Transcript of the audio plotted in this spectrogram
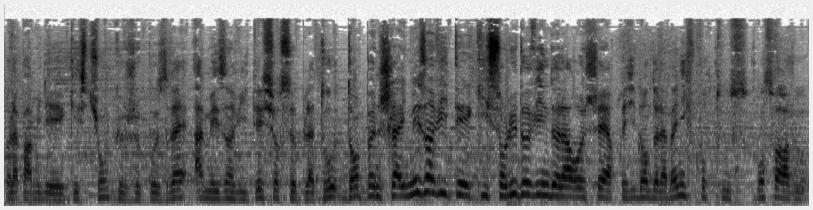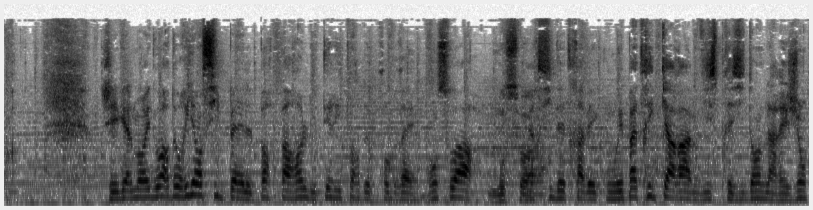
Voilà parmi les questions que je poserai à mes invités sur ce plateau dans Punchline. Mes invités qui sont Ludovine de la Rochère, présidente de la Manif pour tous. Bonsoir à vous. J'ai également Édouard Dorian-Sipel, porte-parole du Territoire de Progrès. Bonsoir. Bonsoir. Merci d'être avec nous. Et Patrick Caram, vice-président de la région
